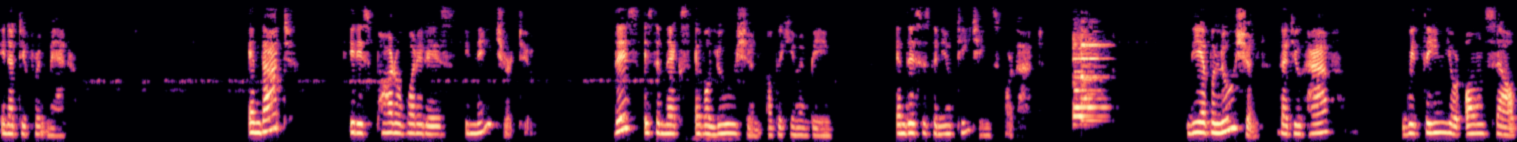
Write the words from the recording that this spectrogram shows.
in a different manner. And that it is part of what it is in nature too. This is the next evolution of the human being. And this is the new teachings for that. The evolution that you have within your own self,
